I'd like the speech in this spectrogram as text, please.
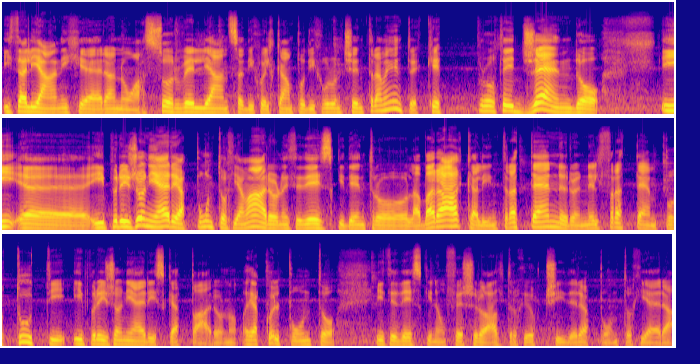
italiani che erano a sorveglianza di quel campo di concentramento e che proteggendo I, eh, I, prigionieri appunto chiamarono i tedeschi dentro la baracca, li intrattennero e nel frattempo tutti i prigionieri scapparono e a quel punto i tedeschi non fecero altro che uccidere appunto chi era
